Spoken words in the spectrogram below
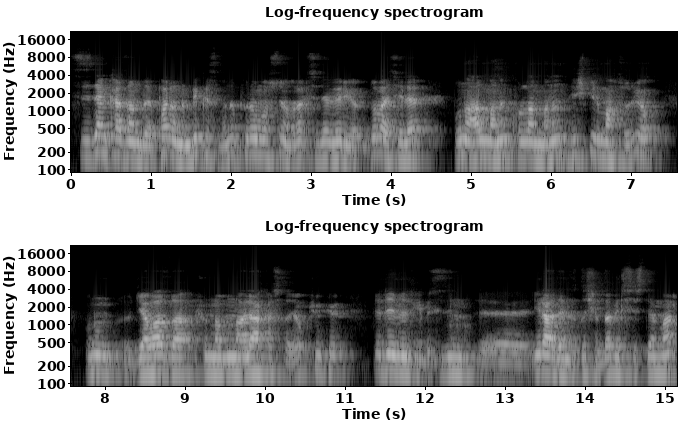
sizden kazandığı paranın bir kısmını promosyon olarak size veriyor. Dolayısıyla bunu almanın, kullanmanın hiçbir mahsuru yok. Bunun cevazla, şunla bununla alakası da yok. Çünkü dediğimiz gibi sizin e, iradeniz dışında bir sistem var.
